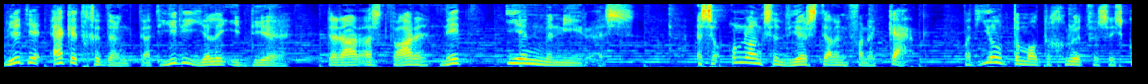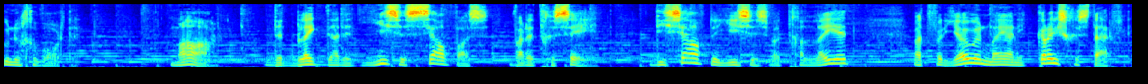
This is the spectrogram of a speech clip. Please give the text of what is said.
Weet jy, ek het gedink dat hierdie hele idee dat daar as ware net een manier is, is 'n onlangse leerstelling van 'n kerk wat heeltemal te groot vir sy skoene geword het. Maar dit blyk dat dit Jesus self was wat dit gesê het. Dieselfde Jesus wat gelei het wat vir jou en my aan die kruis gesterf het.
